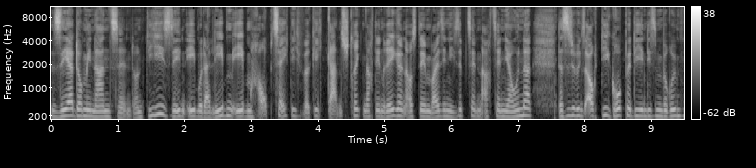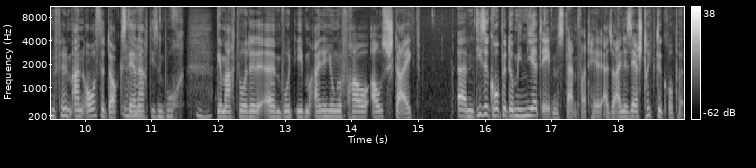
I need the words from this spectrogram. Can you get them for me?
sehr dominant sind. Und die sehen eben oder leben eben hauptsächlich wirklich ganz strikt nach den Regeln aus dem, weiß ich nicht, 17., 18. Jahrhundert. Das ist übrigens auch die Gruppe, die in diesem berühmten Film Unorthodox, mhm. der nach diesem Buch mhm. gemacht wurde, ähm, wo eben eine junge Frau aussteigt. Ähm, diese Gruppe dominiert eben Stamford Hill, also eine sehr strikte Gruppe.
